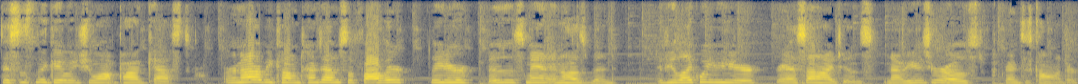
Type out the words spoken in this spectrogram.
This is the Get What You Want podcast. Learn how to become 10 times the father, leader, businessman, and husband. If you like what you hear, rate us on iTunes. Now here's your host, Francis Collender.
